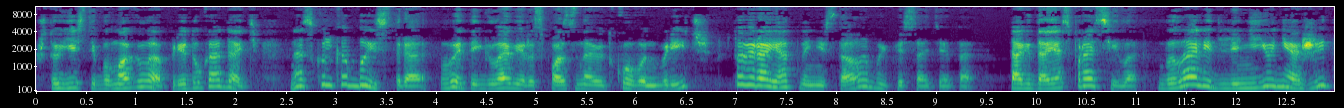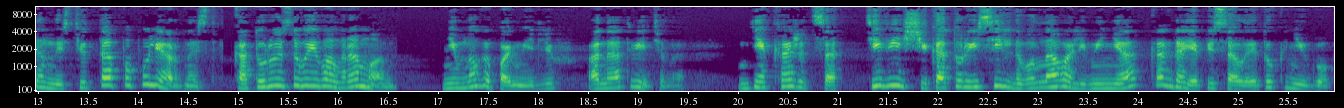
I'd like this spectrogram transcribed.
что если бы могла предугадать, насколько быстро в этой главе распознают Кован-Бридж, то, вероятно, не стала бы писать это. Тогда я спросила, была ли для нее неожиданностью та популярность, которую завоевал роман. Немного помедлив, она ответила, «Мне кажется, те вещи, которые сильно волновали меня, когда я писала эту книгу,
